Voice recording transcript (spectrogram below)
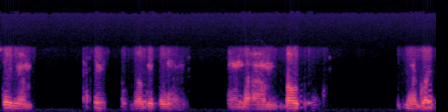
stadium, I think they'll get the win. And um, both, you know, great.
